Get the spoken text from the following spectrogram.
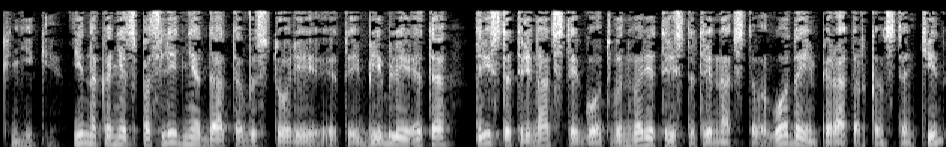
книги. И, наконец, последняя дата в истории этой Библии – это 313 год. В январе 313 года император Константин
